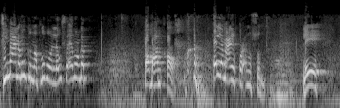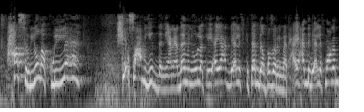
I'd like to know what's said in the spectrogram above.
في معنى ممكن نطلبه وما نلاقوش في أي معجم؟ طبعا آه. إلا معاني القرآن والسنة. ليه؟ حصر اللغة كلها شيء صعب جدا. يعني دايما يقول لك إيه أي حد بيألف كتاب بينتظر المدح. أي حد بيألف معجم؟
